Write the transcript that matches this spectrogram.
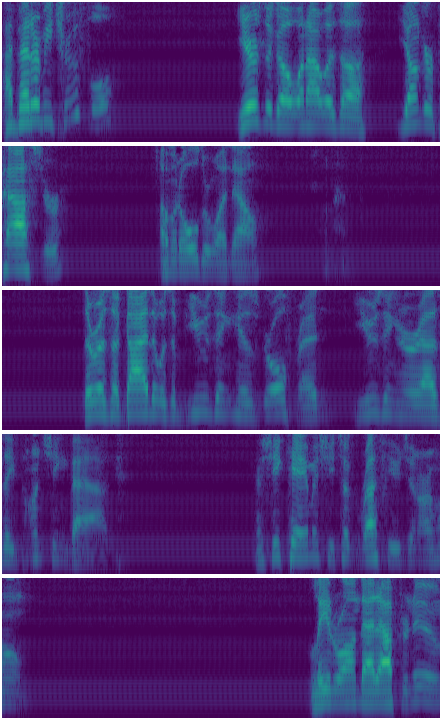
I better be truthful. Years ago, when I was a younger pastor, I'm an older one now. There was a guy that was abusing his girlfriend, using her as a punching bag. And she came and she took refuge in our home. Later on that afternoon,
